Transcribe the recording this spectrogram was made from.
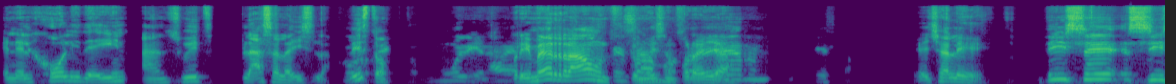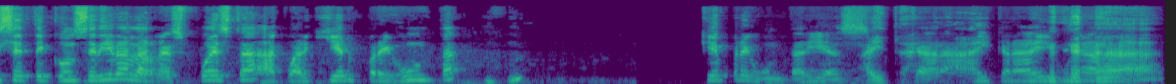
en el Holiday Inn and Suites Plaza La Isla. ¿Listo? Muy bien. Primer round, como dicen por allá. Échale. Dice, si se te concediera la respuesta a cualquier pregunta, ¿qué preguntarías? Ahí está. Caray, caray, una,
